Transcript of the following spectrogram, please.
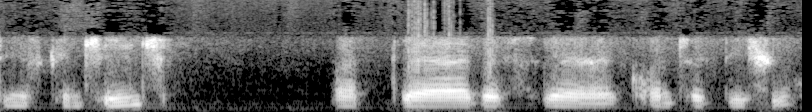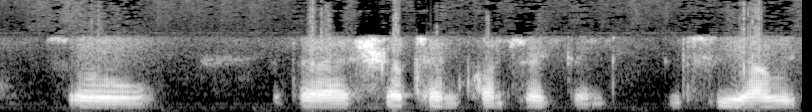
things can change, but uh, that's a contract issue. So it's a short-term contract, and see how it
